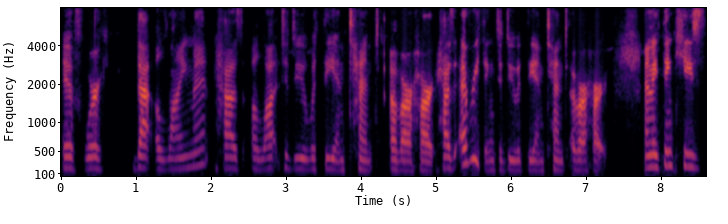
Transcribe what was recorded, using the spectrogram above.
if we're that alignment has a lot to do with the intent of our heart, has everything to do with the intent of our heart. And I think he's,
